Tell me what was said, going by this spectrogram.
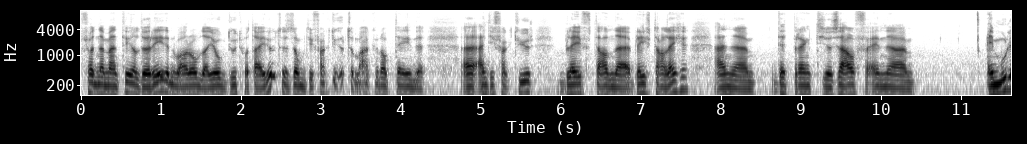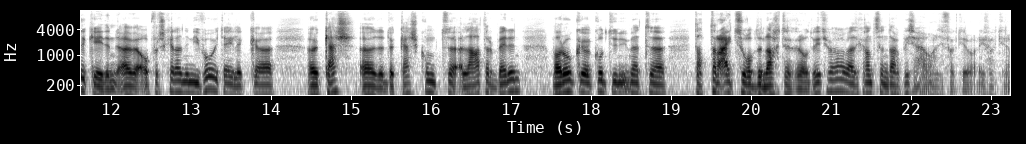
fundamenteel de reden waarom dat je ook doet wat je doet, is om die factuur te maken op het einde. Uh, en die factuur blijft dan, uh, blijft dan liggen. En uh, dit brengt jezelf in, in moeilijkheden op verschillende niveaus eigenlijk. cash, de, de, cash komt later binnen, maar ook continu met dat draait zo op de achtergrond. Weet je wel, we de hele dag bezig, ja, die factuur, die factuur,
